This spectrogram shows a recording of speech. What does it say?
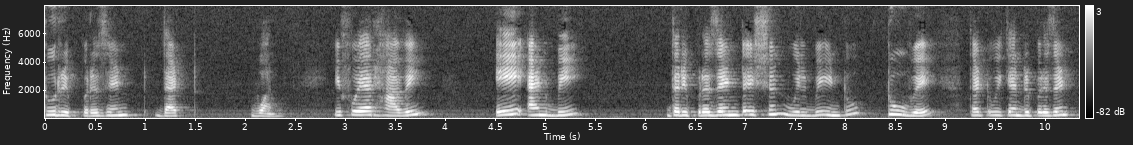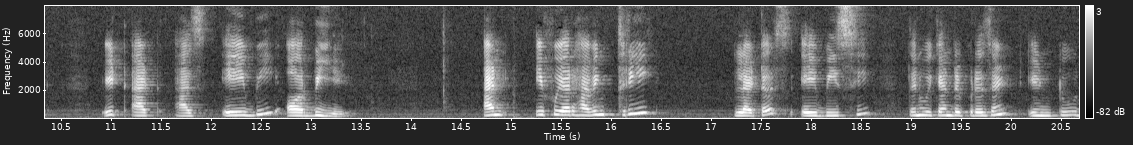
to represent that one. If we are having a and b the representation will be into two way that we can represent it at as ab or ba and if we are having three letters A, B, C then we can represent into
